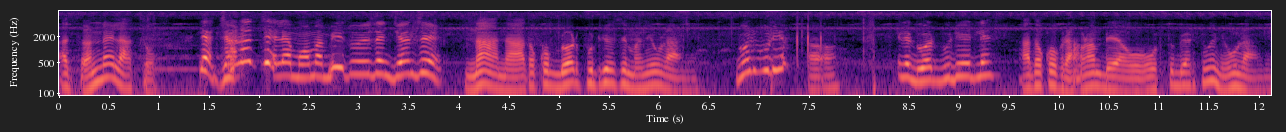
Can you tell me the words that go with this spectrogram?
આ જન નહીં લાગતો. લે જન જ છે લે મોમાં મી જોયું છે જન છે. ના ના આ તો કોઈક દોઢ ફૂટ્યો છે મને એવું લાગે. દોઢ ફૂટ્યો? હા એટલે દોઢ ફૂટ્યો એટલે? આ તો કોઈક રાવણા બે ઉઠતું બેઠતું હોય ને એવું લાગે.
